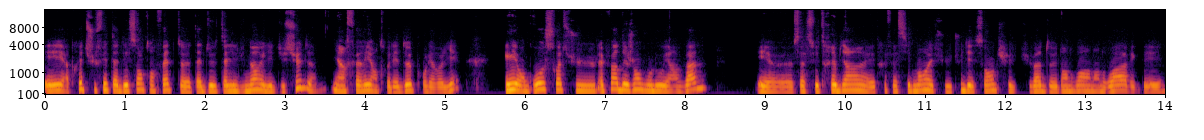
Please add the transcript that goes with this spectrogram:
Et après, tu fais ta descente, en fait, tu as, l'île du Nord et l'île du Sud. Il y a un ferry entre les deux pour les relier. Et en gros, soit tu, la plupart des gens vont louer un van, et euh, ça se fait très bien et très facilement, et tu, descends, tu, vas de- d'endroit en endroit avec des,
